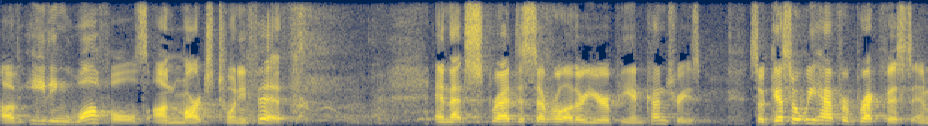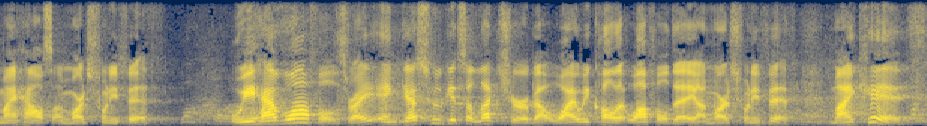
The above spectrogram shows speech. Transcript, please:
of eating waffles on March 25th. And that's spread to several other European countries. So, guess what we have for breakfast in my house on March 25th? We have waffles, right? And guess who gets a lecture about why we call it Waffle Day on March 25th? My kids.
